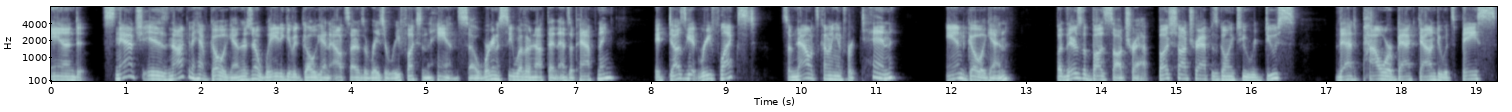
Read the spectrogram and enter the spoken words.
And snatch is not going to have go again. There's no way to give it go again outside of the razor reflex in the hand. So we're going to see whether or not that ends up happening. It does get reflexed. So now it's coming in for 10 and go again. But there's the Buzzsaw Trap. Buzzsaw Trap is going to reduce that power back down to its base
